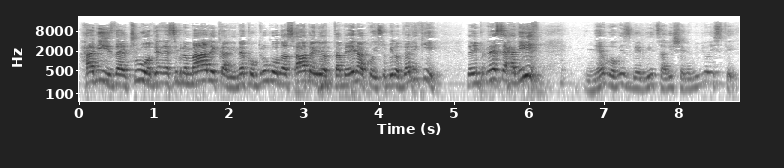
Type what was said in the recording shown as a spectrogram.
hadis da je čuo od Enes ibn Malika ili nekog drugog da Asaba ili od tabeina koji su bili veliki, da im prinese hadis, njegov izgled lica više ne bi bio isti.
